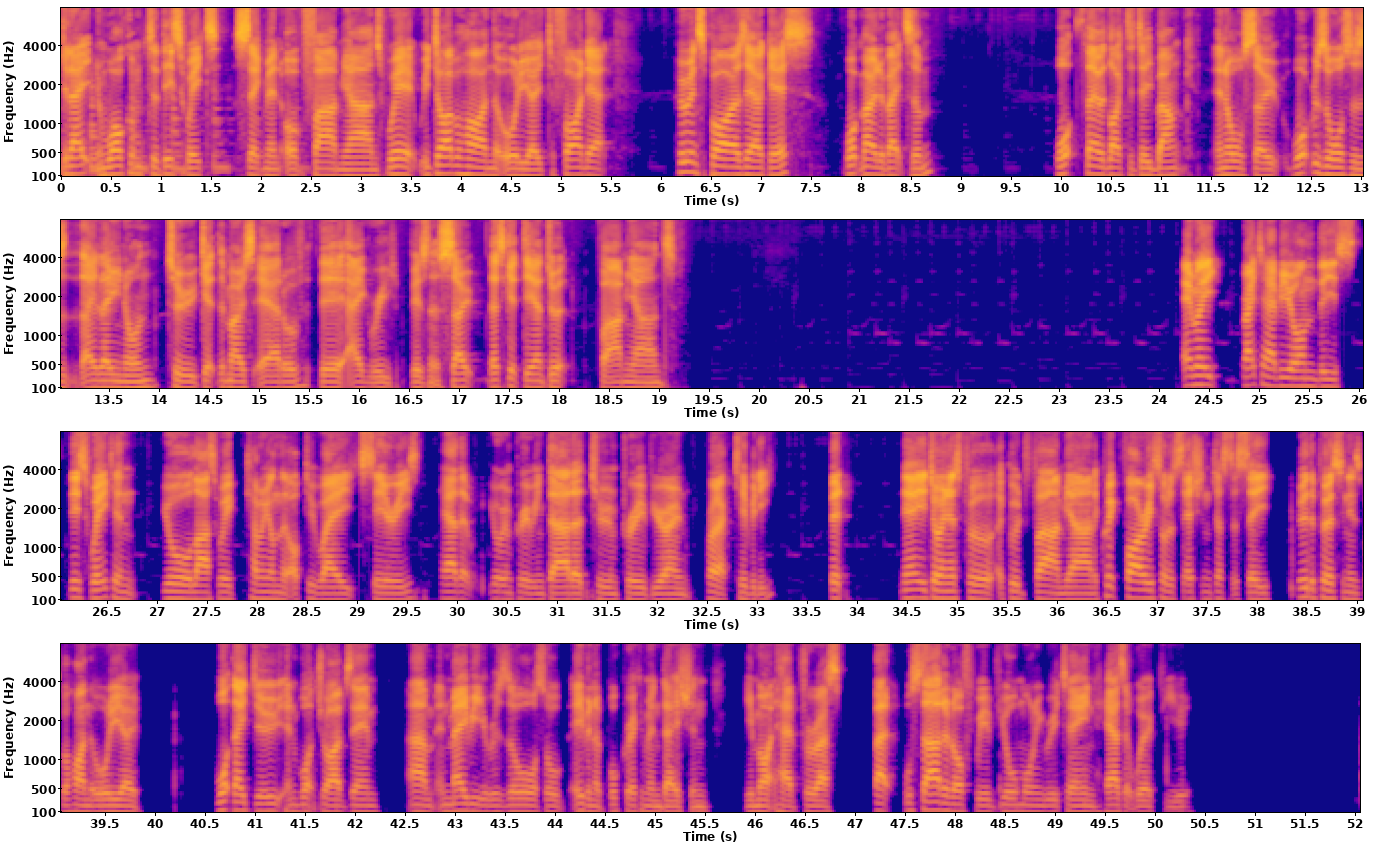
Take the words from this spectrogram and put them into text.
G'day and welcome to this week's segment of Farm Yarns, where we dive behind the audio to find out who inspires our guests, what motivates them, what they would like to debunk, and also what resources they lean on to get the most out of their agri business. So let's get down to it. Farm Yarns. Emily, great to have you on this this week and your last week coming on the OptiWay series. How that you're improving data to improve your own productivity. But now you join us for a good farm yarn, a quick fiery sort of session just to see who the person is behind the audio, what they do, and what drives them, um, and maybe a resource or even a book recommendation you might have for us. But we'll start it off with your morning routine. How's it work for you?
